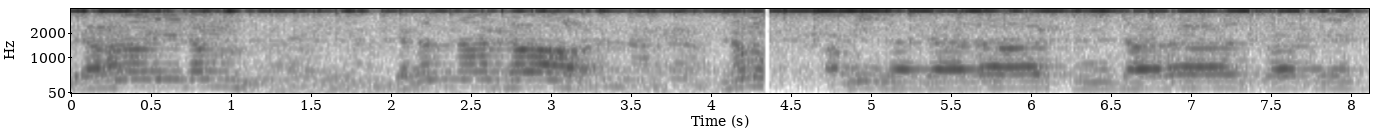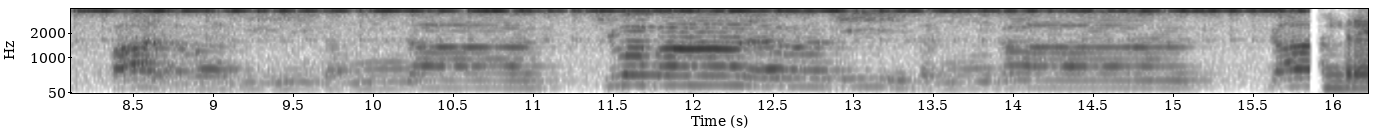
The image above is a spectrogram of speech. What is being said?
ಗ್ರಹಾಣಿದಂ ಜಗನ್ನಾಥ ನಮ ಅಮಿಲಜಲಕ್ಷ್ಮಿ ಸರಸ್ವತಿ ಪಾರ್ವತಿ ಗಂಗಾ ಶಿವ ಪಾರ್ವತಿ ಗಂಗಾ ಅಂದ್ರೆ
